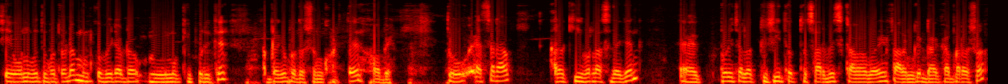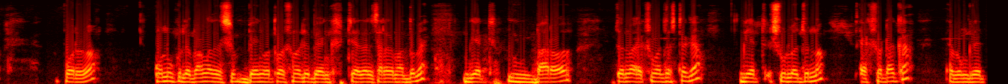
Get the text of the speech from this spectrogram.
সেই অনুমতি পত্রটা মূল কপিটা আপনার উম, মুখী পরীক্ষায় আপনাকে প্রদর্শন করতে হবে। তো এছাড়াও আরও কি বলা আছে দেখেন? পরিচালক কৃষি তথ্য সার্ভিস কামারবাড়ি ফার্মকে ঢাকা বারোশো পনেরো অনুকূলে বাংলাদেশ ব্যাংক অথবা সোনালী ব্যাংক ট্রেজারি চালার মাধ্যমে গেট বারো জন্য একশো পঞ্চাশ টাকা গ্রেড ষোলোর জন্য একশো টাকা এবং গ্রেড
